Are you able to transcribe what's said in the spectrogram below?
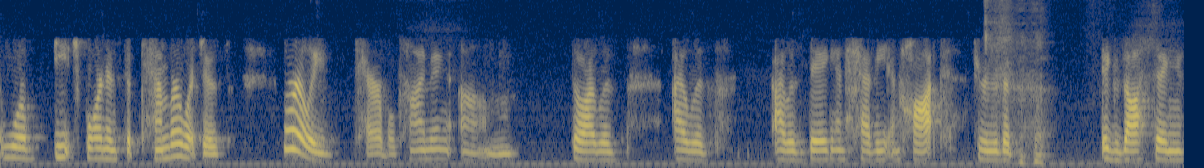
were each born in September, which is really terrible timing. Um, so I was, I was, I was big and heavy and hot through the exhausting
